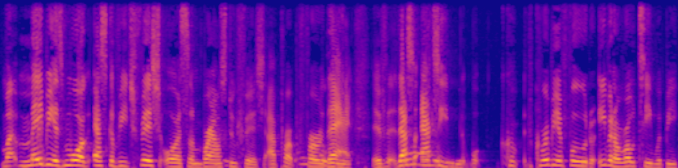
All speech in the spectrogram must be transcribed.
my, maybe it's more escovitch fish or some brown stew mm-hmm. fish. I prefer that. If that's actually Caribbean food, or even a roti would be.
